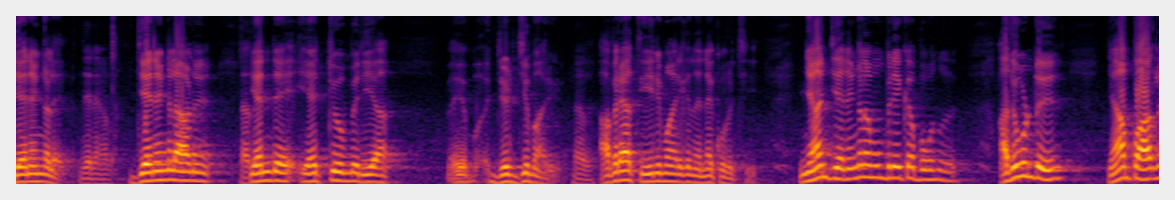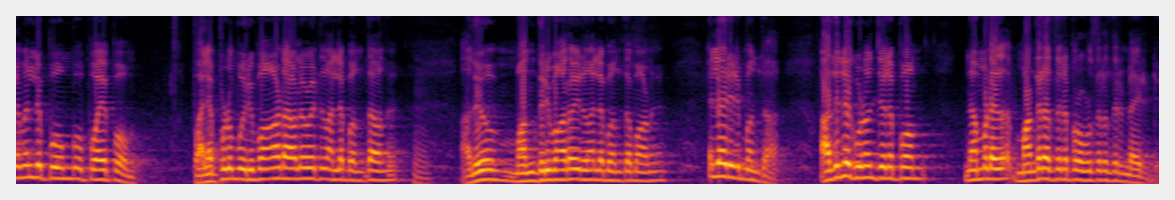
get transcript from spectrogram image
ജനങ്ങളെ. ജനങ്ങളാണ് എന്റെ ഏറ്റവും വലിയ ജഡ്ജിമാർ അവരാ തീരുമാനിക്കുന്ന എന്നെക്കുറിച്ച് ഞാൻ ജനങ്ങളെ മുമ്പിലേക്കാണ് പോകുന്നത്. അതുകൊണ്ട് ഞാൻ പാർലമെന്റിൽ പോകുമ്പോൾ പോയപ്പോൾ പലപ്പോഴും ഒരുപാട് ആളുകളായിട്ട് നല്ല ബന്ധമാണ്. അത് മന്ത്രിമാരുമായിട്ട് നല്ല ബന്ധമാണ്. എല്ലാവരും ബന്ധമാണ് അതിന്റെ ഗുണം ചിലപ്പം നമ്മുടെ മണ്ഡലത്തിലെ പ്രവർത്തനത്തിലുണ്ടായിട്ടുണ്ട്.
